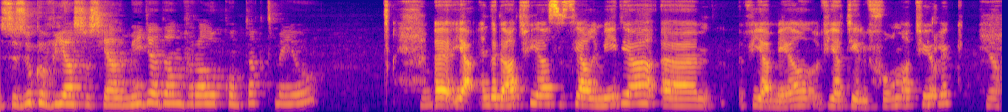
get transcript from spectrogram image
dus ze zoeken via sociale media dan vooral ook contact met jou? Uh, ja, inderdaad, via sociale media, uh, via mail, via telefoon natuurlijk. Ja.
